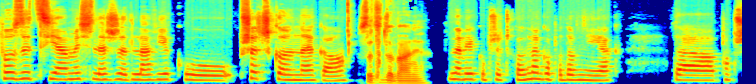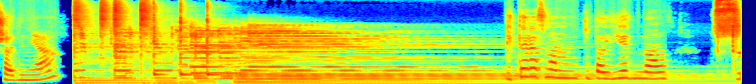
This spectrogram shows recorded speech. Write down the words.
pozycja, myślę, że dla wieku przedszkolnego. Zdecydowanie. Dla wieku przedszkolnego, podobnie jak ta poprzednia. I teraz mam tutaj jedną z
